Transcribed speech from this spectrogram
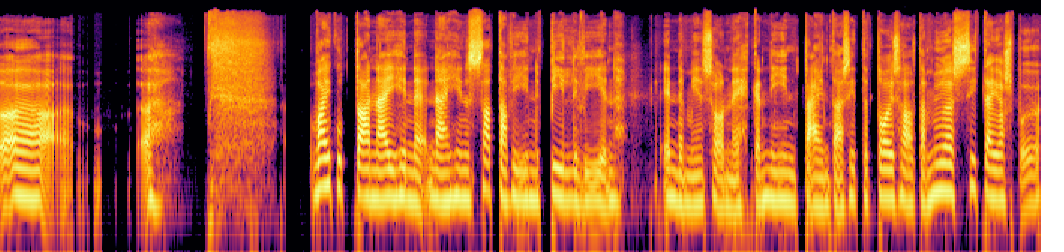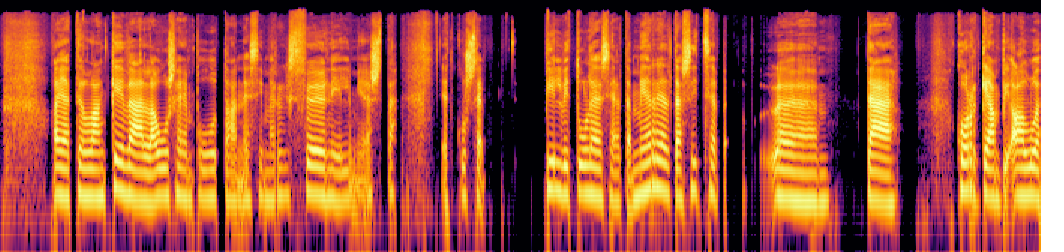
ää, äh, vaikuttaa näihin, näihin sataviin pilviin. Ennemmin se on ehkä niin päin. Tai sitten toisaalta myös sitä, jos ajatellaan keväällä, usein puhutaan esimerkiksi föönilmiöstä. Että kun se pilvi tulee sieltä mereltä, sitten se, tämä korkeampi alue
